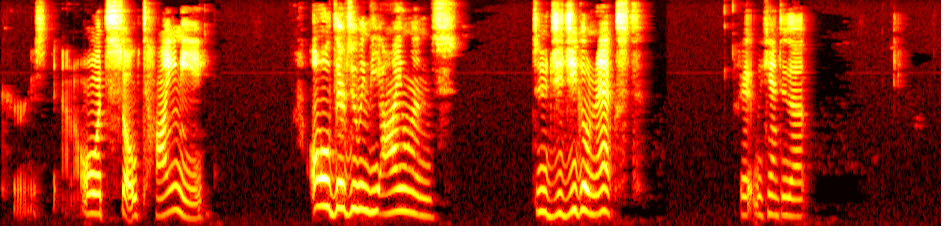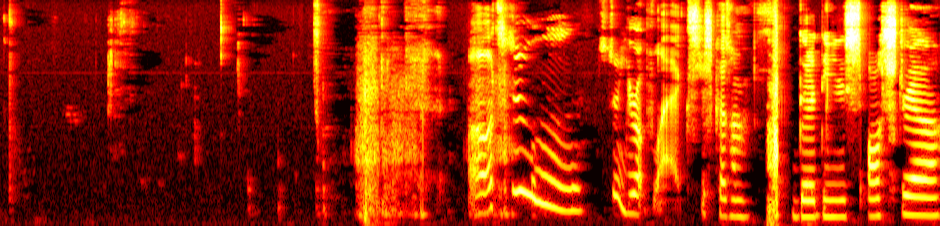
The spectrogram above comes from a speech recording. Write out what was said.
Kyrgyzstan. Oh, it's so tiny. Oh, they're doing the islands. Dude, GG go next. Okay, we can't do that. Uh, let's do let's do Europe flags, just because I'm good at these. Austria,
